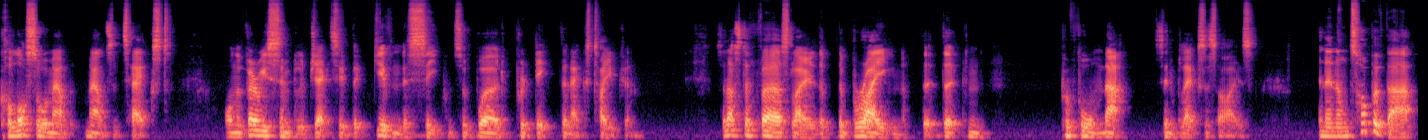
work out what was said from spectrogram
colossal amount, amounts of text on a very simple objective that given this sequence of word predict the next token. So that's the first layer, the, the brain that, that can perform that simple exercise. And then on top of that,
